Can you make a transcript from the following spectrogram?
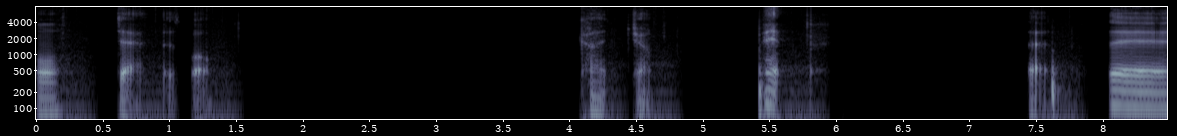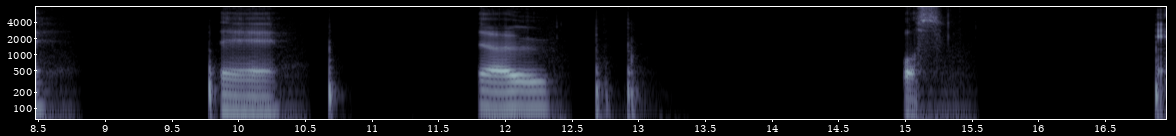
Or that as well. Can't jump. Pip. That there. There. So course. Yeah.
